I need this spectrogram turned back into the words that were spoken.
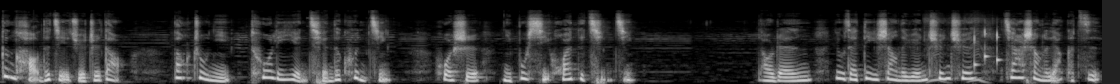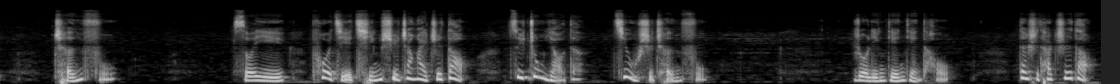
更好的解决之道，帮助你脱离眼前的困境，或是你不喜欢的情境。老人又在地上的圆圈圈加上了两个字：“臣服。”所以，破解情绪障碍之道，最重要的就是臣服。若琳点点头，但是他知道，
